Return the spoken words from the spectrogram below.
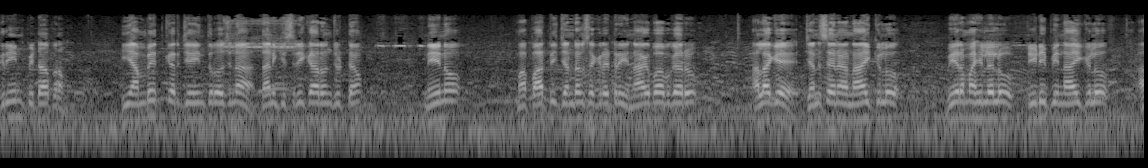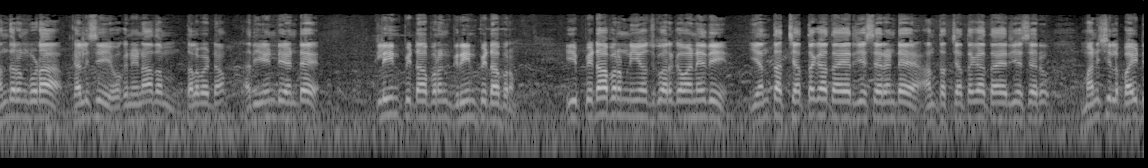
గ్రీన్ పిఠాపురం. ఈ అంబేద్కర్ జయంతి రోజున దానికి శ్రీకారం చుట్టాం. నేను మా పార్టీ జనరల్ సెక్రటరీ నాగబాబు గారు అలాగే జనసేన నాయకులు వీర మహిళలు టీడీపీ నాయకులు అందరం కూడా కలిసి ఒక నినాదం తలబెట్టాం అది ఏంటి అంటే క్లీన్ పిఠాపురం గ్రీన్ పిఠాపురం. ఈ పిఠాపురం నియోజకవర్గం అనేది ఎంత చెత్తగా తయారు చేశారంటే అంత చెత్తగా తయారు చేశారు. మనుషులు బయట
